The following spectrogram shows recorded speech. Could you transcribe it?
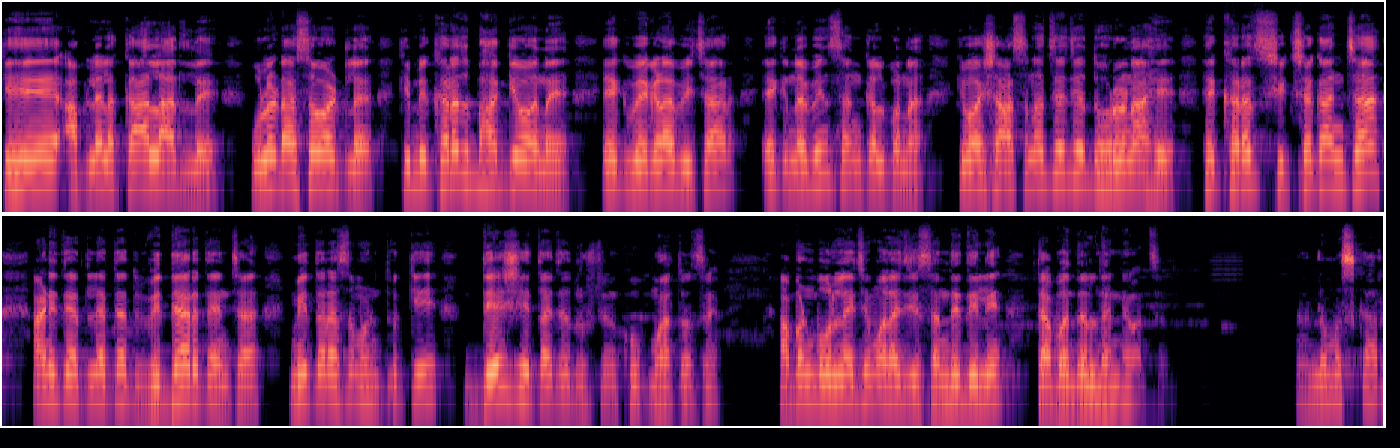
की हे आपल्याला का लादलं आहे उलट असं वाटलं की मी खरंच भाग्यवान आहे. एक वेगळा विचार एक नवीन संकल्पना किंवा शासनाचे जे धोरण आहे हे खरंच शिक्षकांच्या आणि त्यातल्या त्यात विद्यार्थ्यांच्या मी तर असं म्हणतो की देशहिताच्या दृष्टीने खूप महत्त्वाचं आहे. आपण बोलण्याची मला जी संधी दिली त्याबद्दल धन्यवाद सर. नमस्कार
